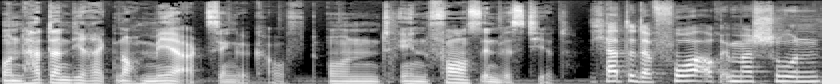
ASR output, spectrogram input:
und hat dann direkt noch mehr Aktien gekauft und in Fonds investiert. Ich hatte davor auch immer schon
